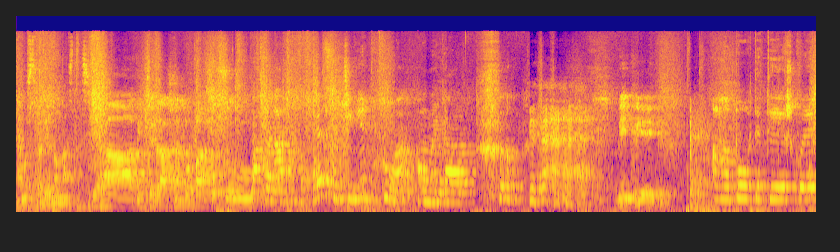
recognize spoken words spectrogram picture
Ne možeš sve odjednom nastati. Ja, bit će brašna po pasosu. Tako je naša. Već sam činije tu, a? Oh my god. Be creative. A, bog te teško je.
